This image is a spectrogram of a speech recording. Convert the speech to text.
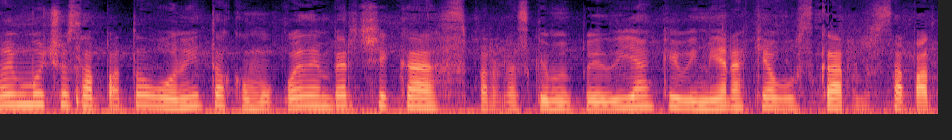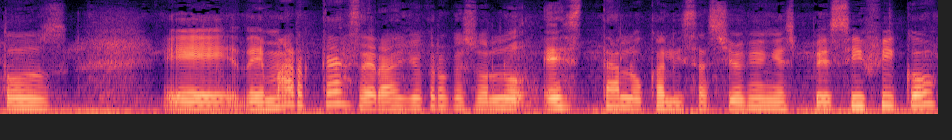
no hay muchos zapatos bonitos, como pueden ver, chicas, para las que me pedían que viniera aquí a buscar zapatos eh, de marca, será yo creo que solo esta localización en específico.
